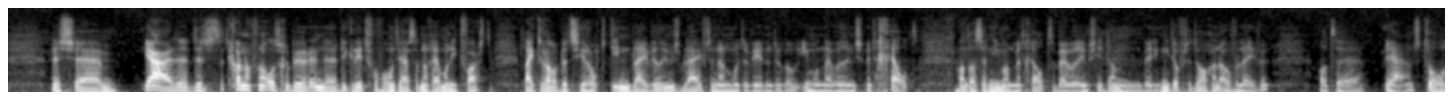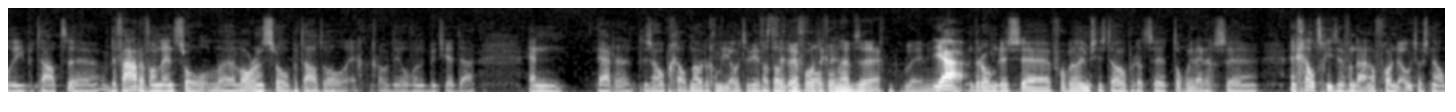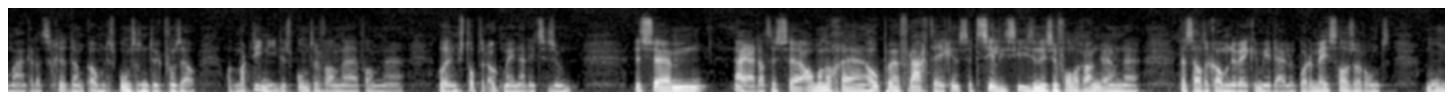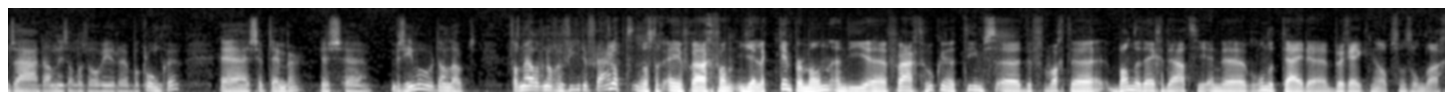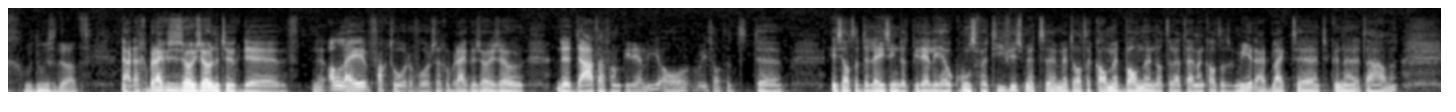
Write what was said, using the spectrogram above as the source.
Dus ehm, ja, dus het kan nog van alles gebeuren. En de, de grid voor volgend jaar staat nog helemaal niet vast. Het lijkt er wel op dat Sirotkin bij Williams blijft. En dan moet er weer natuurlijk ook iemand naar Williams met geld. Want als er niemand met geld bij Williams zit, dan weet ik niet of ze het wel gaan overleven. Want eh, ja, Stroll die betaalt, eh, de vader van Lance Stroll, eh, Lawrence Stroll, betaalt wel echt een groot deel van het budget daar. En ja, er is een hoop geld nodig om die auto weer wat verder naar voren wegvalt, te dan krijgen. hebben ze echt een probleem. Ja, daarom. Dus eh, voor Williams is te hopen dat ze toch weer ergens eh, een geldschieter vandaan, of gewoon de auto snel maken. Dat ze, dan komen de sponsors natuurlijk vanzelf. Want Martini, de sponsor van, eh, van Williams, stopt er ook mee na dit seizoen. Dus ehm, nou ja, dat is allemaal nog een hoop vraagtekens. Het silly season is in volle gang en dat zal de komende weken meer duidelijk worden. Meestal zo rond Monza, dan is alles wel weer beklonken. september. Dus we zien hoe het dan loopt. Volgens mij hadden we nog een vierde vraag. Klopt, er was nog één vraag van Jelle Kemperman. En die eh, vraagt hoe kunnen teams eh, de verwachte bandendegradatie en de rondetijden berekenen op zo'n zondag? Hoe doen ze dat? Nou, daar gebruiken ze sowieso natuurlijk de, de allerlei factoren voor. Ze gebruiken sowieso de data van Pirelli. Al is altijd de, is altijd de lezing dat Pirelli heel conservatief is met, eh, met wat er kan met banden. En dat er uiteindelijk altijd meer uit blijkt te kunnen te halen.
